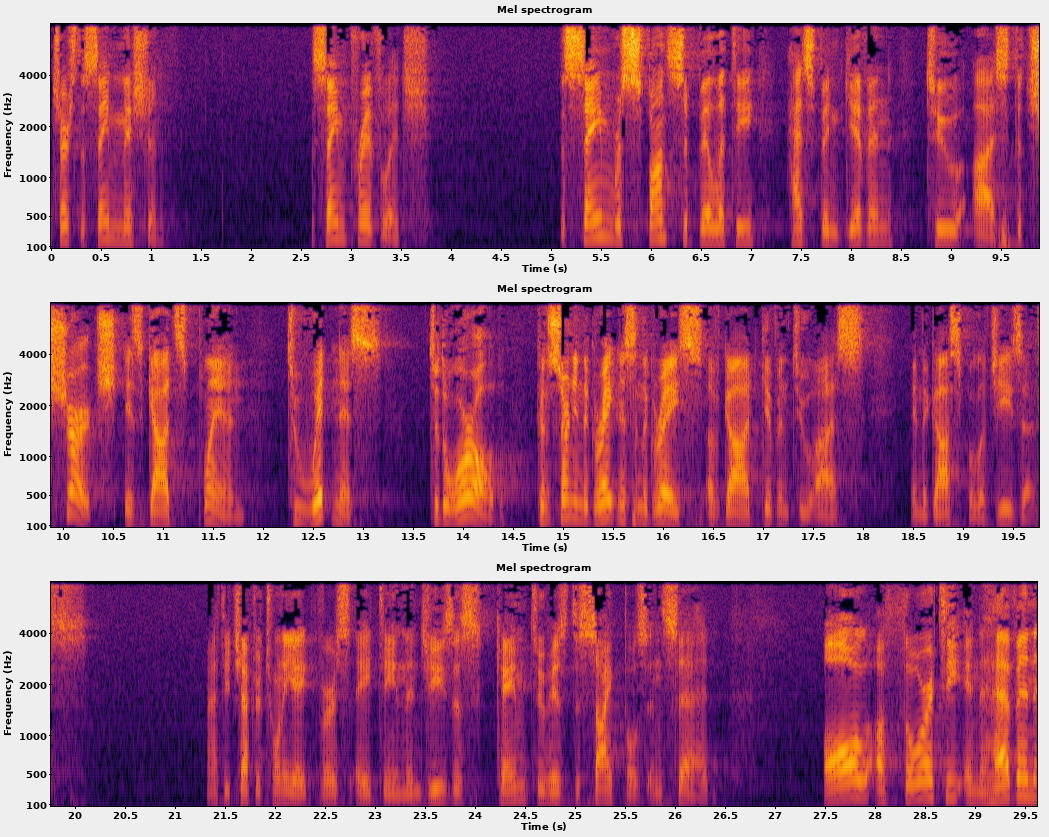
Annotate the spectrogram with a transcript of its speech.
Church, the same mission the same privilege, the same responsibility has been given to us. The church is God's plan to witness to the world concerning the greatness and the grace of God given to us in the gospel of Jesus. Matthew chapter 28 verse 18. Then Jesus came to his disciples and said, all authority in heaven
